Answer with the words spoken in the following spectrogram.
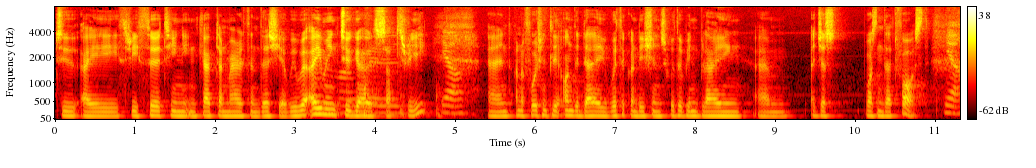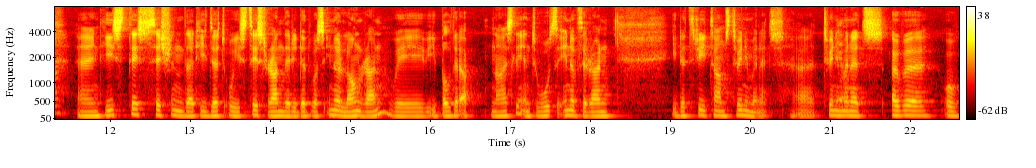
to a 313 in Cape Town Marathon this year. We were aiming to go sub three, Yeah. and unfortunately, on the day with the conditions, with the wind blowing, um, it just wasn't that fast. Yeah. And his test session that he did, or his test run that he did, was in a long run where he built it up nicely. And towards the end of the run, he did three times 20 minutes. Uh, 20 Yeah. minutes over or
